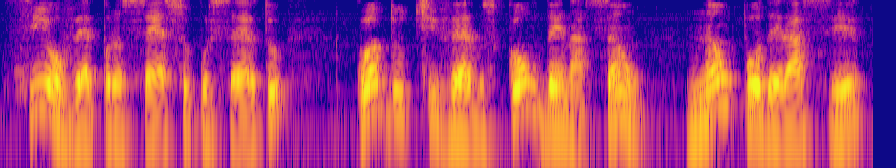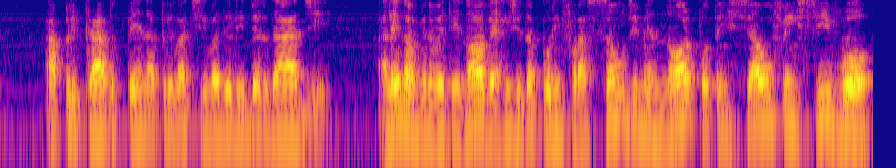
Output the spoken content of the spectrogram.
se houver processo, por certo, quando tivermos condenação, não poderá ser aplicado pena privativa de liberdade. A Lei 9.099 é regida por infração de menor potencial ofensivo.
